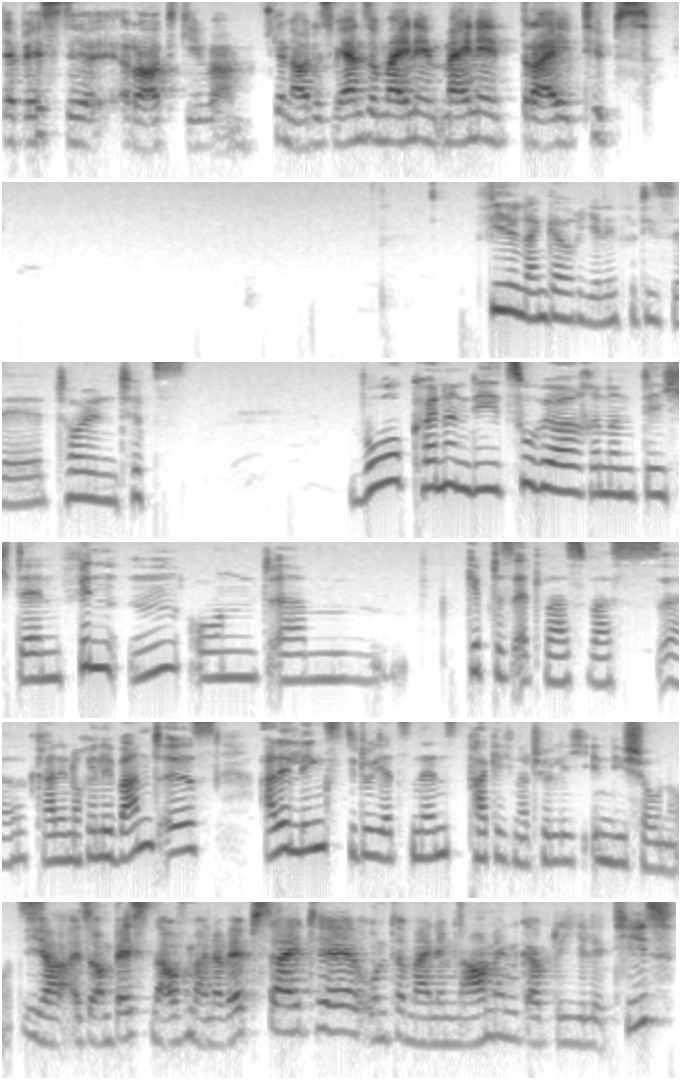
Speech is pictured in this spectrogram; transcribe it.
der beste Ratgeber. Genau, das wären so meine, meine drei Tipps. Vielen Dank, Gabriele, für diese tollen Tipps. Wo können die Zuhörerinnen dich denn finden und ähm, gibt es etwas, was äh, gerade noch relevant ist? Alle Links, die du jetzt nennst, packe ich natürlich in die Show Notes. Ja, also am besten auf meiner Webseite unter meinem Namen Gabriele Thies.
